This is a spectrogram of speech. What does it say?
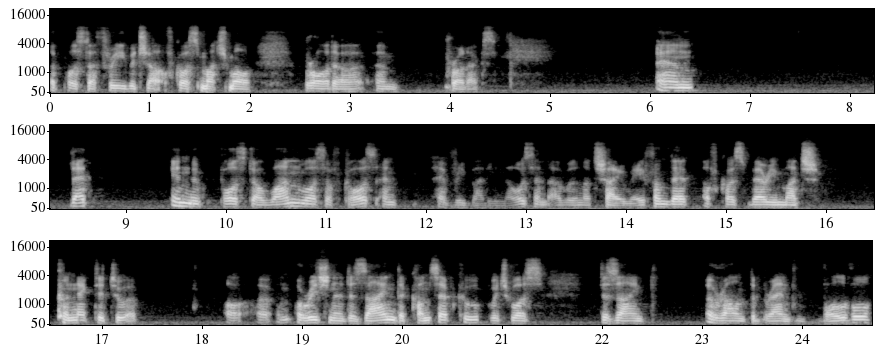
a Polestar 3, which are, of course, much more broader um, products. And that in the Polestar 1 was, of course, and everybody knows, and I will not shy away from that, of course, very much connected to a, a, an original design, the concept coupe, which was designed around the brand Volvo,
